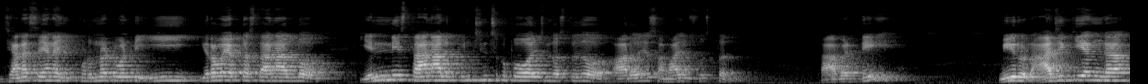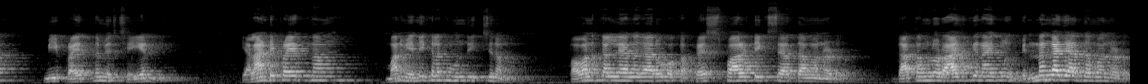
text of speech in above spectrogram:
జనసేన ఇప్పుడున్నటువంటి ఈ ఇరవై ఒక్క స్థానాల్లో ఎన్ని స్థానాలు కుంచుకుపోవాల్సింది వస్తుందో ఆ రోజు సమాజం చూస్తుంది. కాబట్టి మీరు రాజకీయంగా మీ ప్రయత్నం మీరు చేయండి. ఎలాంటి ప్రయత్నం? మనం ఎన్నికలకు ముందు ఇచ్చినాం. పవన్ కళ్యాణ్ గారు ఒక ప్రెస్ పాలిటిక్స్ చేద్దామన్నాడు. గతంలో రాజకీయ నాయకులు భిన్నంగా చేద్దామన్నాడు.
